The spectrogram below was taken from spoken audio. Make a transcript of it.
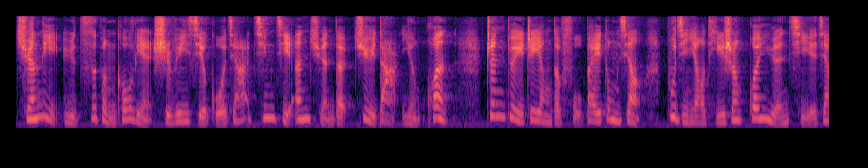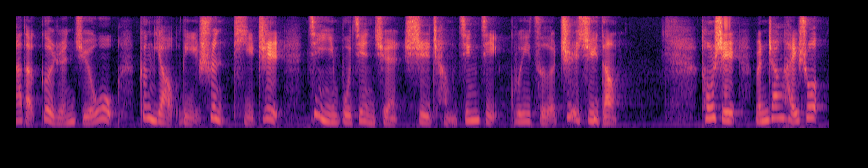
权力与资本勾连是威胁国家经济安全的巨大隐患。针对这样的腐败动向，不仅要提升官员、企业家的个人觉悟，更要理顺体制，进一步健全市场经济规则秩序等。同时，文章还说。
